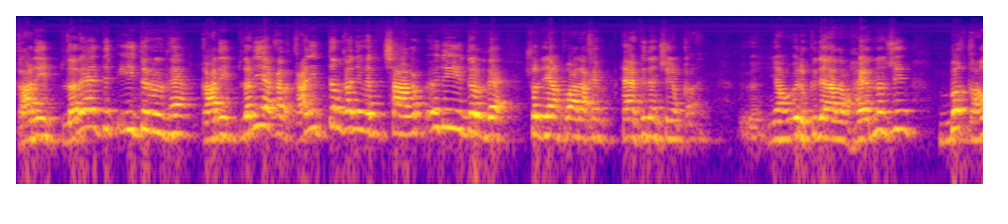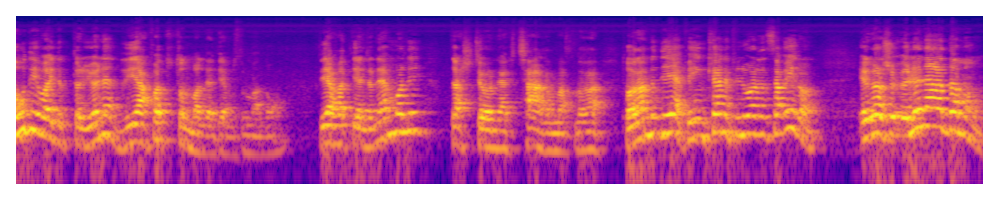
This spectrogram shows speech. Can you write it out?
garipleri eltip iyidirildi. Garipleri yakar. Garipten garipten çağırıp öde iyidirildi. Şöyle yankı alakım. Herkeden çiğnim. Yani ölüp giden adam hayırdan çiğnim. Bu kavu diye vaydıptır. Yani ziyafet tutulmalı diye Müslüman doğum. Ziyafet yerinde ne olmalı? Daş teorindeki çağırmaklığa. Toramda diye. Fe inkâne fil varda sagîrun. Eğer şu ölen adamın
